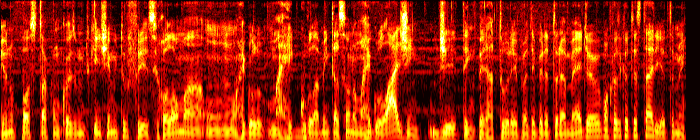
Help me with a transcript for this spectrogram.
eu não posso estar com coisa muito quente e muito fria. Se rolar uma, uma, regula, uma regulamentação, não, uma regulagem de temperatura aí para temperatura média, é uma coisa que eu testaria também.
